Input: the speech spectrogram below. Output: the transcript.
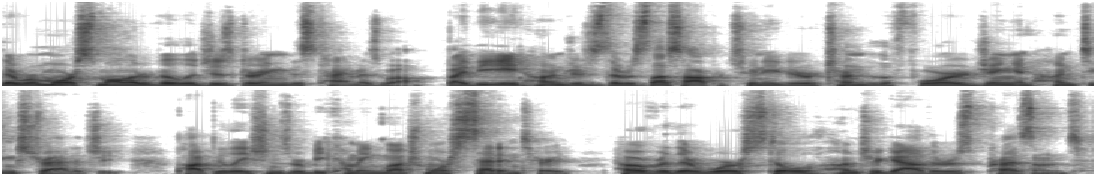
There were more smaller villages during this time as well. By the 800s, there was less opportunity to return to the foraging and hunting strategy. Populations were becoming much more sedentary. However, there were still hunter gatherers present.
